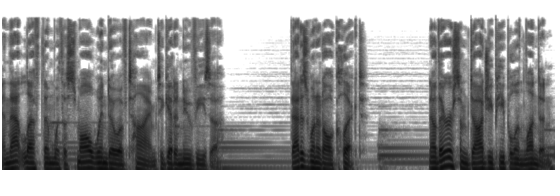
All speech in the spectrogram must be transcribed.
and that left them with a small window of time to get a new visa. That is when it all clicked. Now, there are some dodgy people in London,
